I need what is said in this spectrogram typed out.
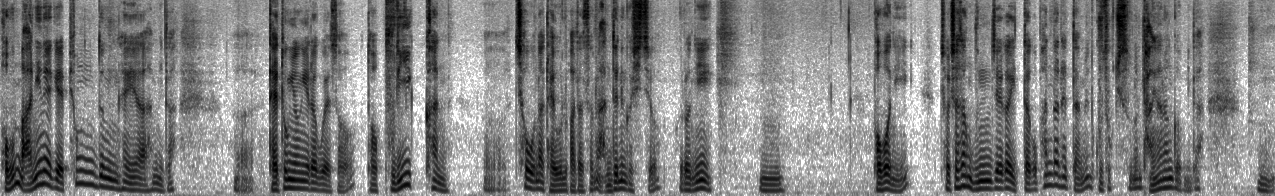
법은 만인에게 평등해야 합니다. 어, 대통령이라고 해서 더 불이익한 어, 처우나 대우를 받아서는 안 되는 것이죠. 그러니 음, 법원이 절차상 문제가 있다고 판단했다면 구속 취소는 당연한 겁니다. 음,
